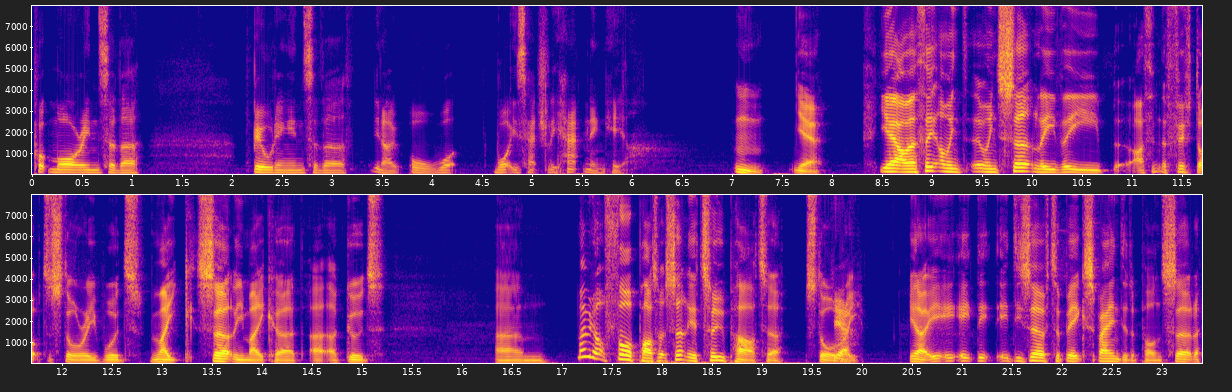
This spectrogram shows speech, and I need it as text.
put more into the building into the, you know, oh, what what is actually happening here. Mm, yeah, yeah. I think. I mean, I mean, certainly the. I think the Fifth Doctor story would make certainly make a a, a good. Um, maybe not four parts, but certainly a two parter story. Yeah. You know, it, it, it, it deserved to be expanded upon. Certainly,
